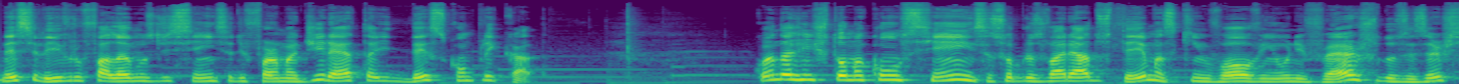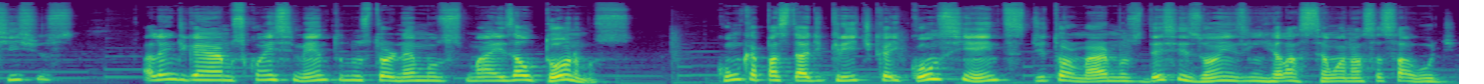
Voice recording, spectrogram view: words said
nesse livro falamos de ciência de forma direta e descomplicada. Quando a gente toma consciência sobre os variados temas que envolvem o universo dos exercícios, além de ganharmos conhecimento, nos tornamos mais autônomos, com capacidade crítica e conscientes de tomarmos decisões em relação à nossa saúde.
